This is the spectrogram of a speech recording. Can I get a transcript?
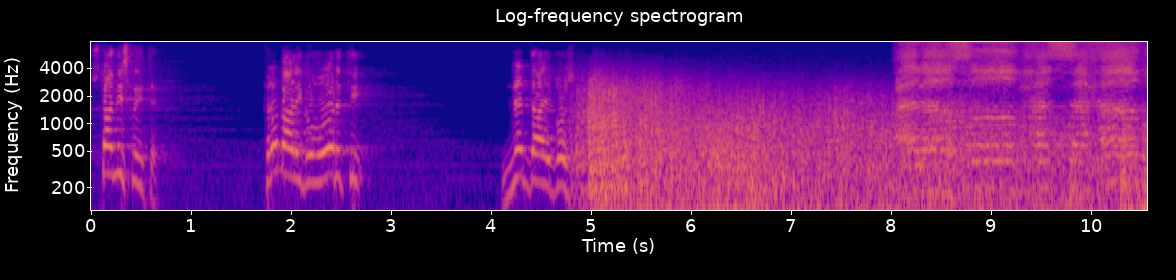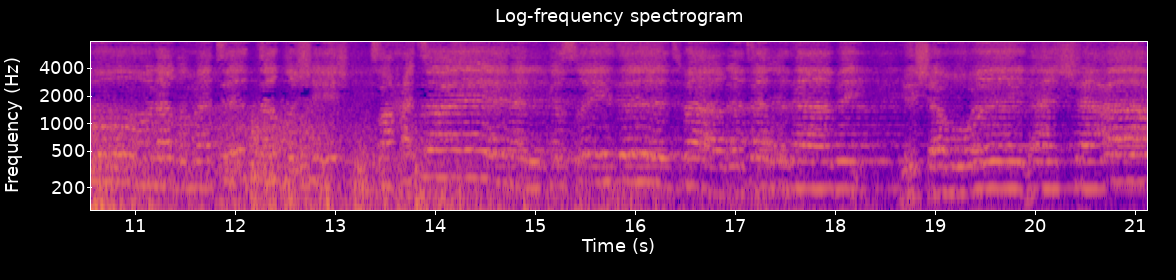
Šta mislite? Treba li govoriti ne daj Bože السحاب ونغمة التطشيش صحت عين القصيد تباغت أهذابي يشوقها الشعاع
